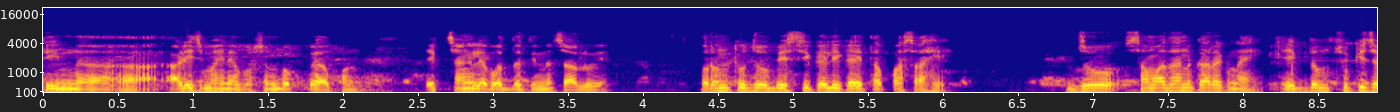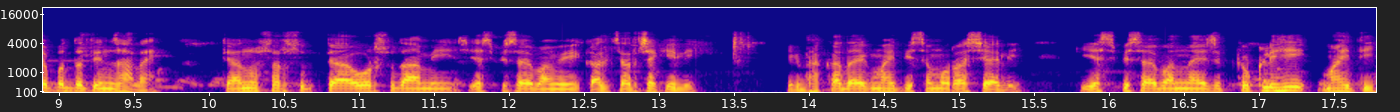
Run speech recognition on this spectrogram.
तीन अडीच महिन्यापासून बघतोय आपण. एक चांगल्या पद्धतीनं चालू आहे. परंतु जो बेसिकली काही तपास आहे जो समाधानकारक नाही एकदम चुकीच्या पद्धतीने झाला आहे त्यानुसार सु त्यावर सुद्धा आम्ही एस पी साहेब आम्ही काल चर्चा केली. एक धक्कादायक माहिती समोर अशी आली की एस पी साहेबांना याच्यात कुठलीही माहिती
